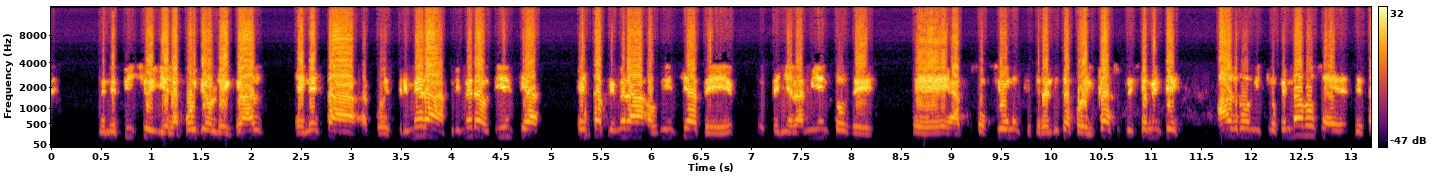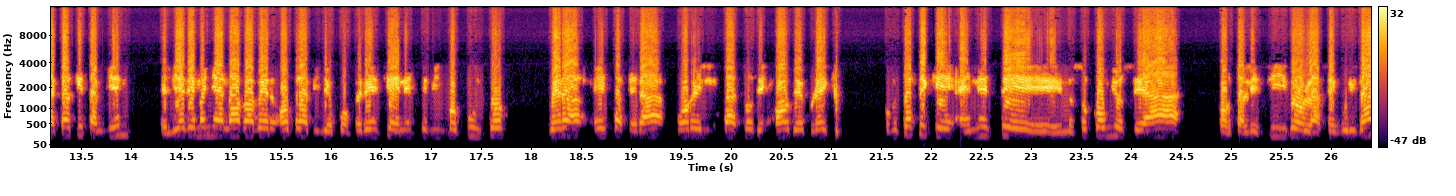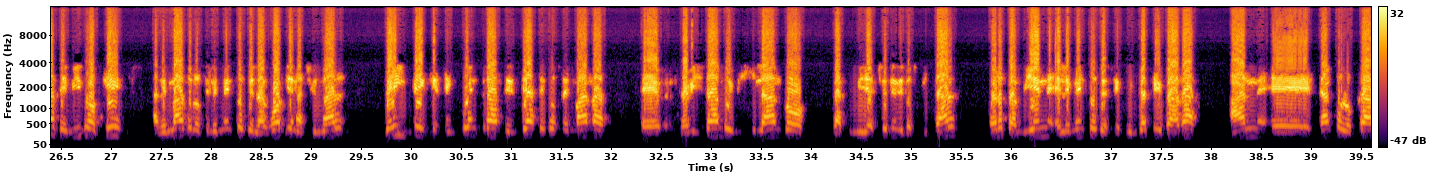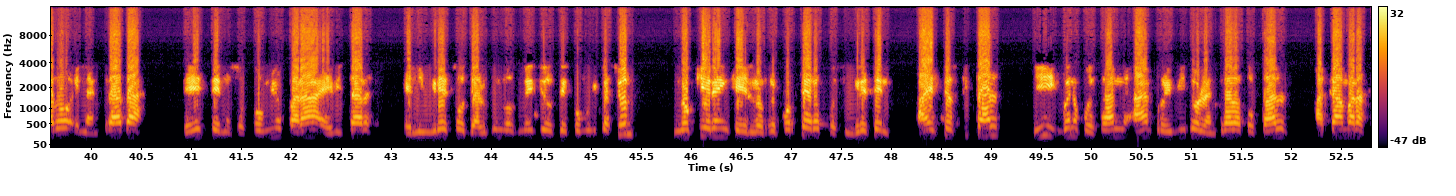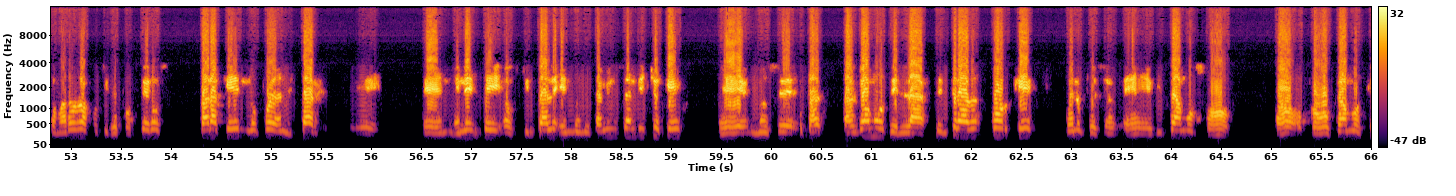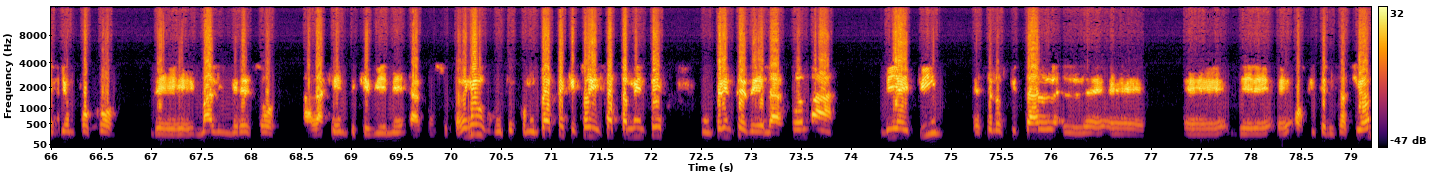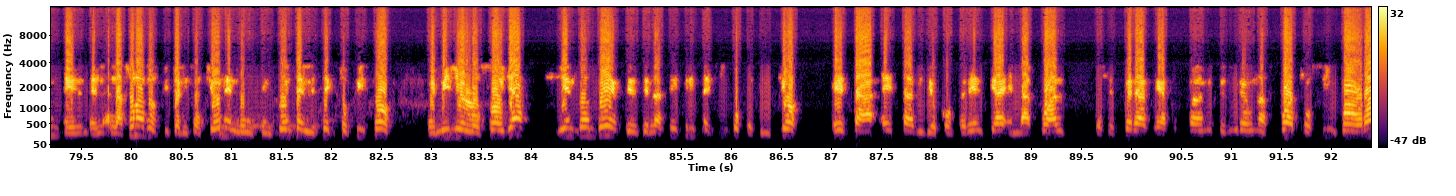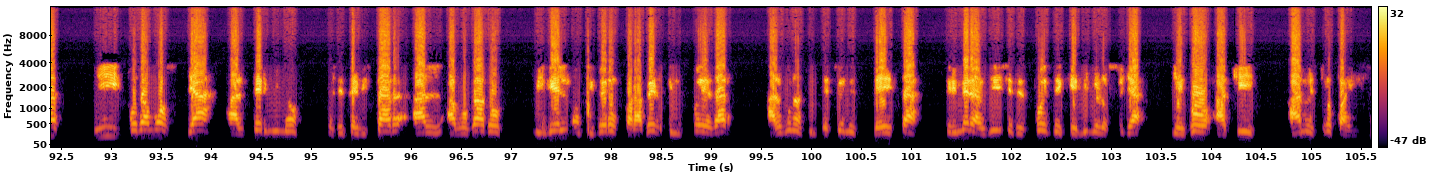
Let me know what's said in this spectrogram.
beneficio y el apoyo legal en esta pues primera primera audiencia, esta primera audiencia de señalamientos de eh, acusaciones que se realiza por el caso precisamente agronitrogenados. Eh, destacar que también el día de mañana va a haber otra videoconferencia en este mismo punto, pero esta será por el caso de Odebrecht. Comentarte que en este nosocomio se ha fortalecido la seguridad debido a que, además de los elementos de la Guardia Nacional, 20 que se encuentran desde hace dos semanas eh, revisando y vigilando las inmediaciones del hospital, pero también elementos de seguridad privada han, eh, se han colocado en la entrada de este nosocomio para evitar el ingreso de algunos medios de comunicación. No quieren que los reporteros pues ingresen a este hospital y bueno pues han, han prohibido la entrada total a cámaras, camarógrafos y reporteros para que no puedan estar eh, en, este hospital en donde también nos han dicho que eh, nos salgamos de las entradas porque bueno pues evitamos o, o provocamos que haya un poco de mal ingreso a la gente que viene a consultar. Déjenme comentarte que estoy exactamente enfrente de la zona VIP, es el hospital eh, eh, de eh, hospitalización, la zona de hospitalización en donde se encuentra en el sexto piso Emilio Lozoya y en donde desde las 6.35 pues inició esta, esta videoconferencia en la cual pues espera que aproximadamente dure unas 4 o 5 horas y podamos ya al término pues entrevistar al abogado Miguel Ontiveros para ver si nos puede dar algunas impresiones de esta primera audiencia después de que Emilio Lozoya llegó aquí a nuestro país.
